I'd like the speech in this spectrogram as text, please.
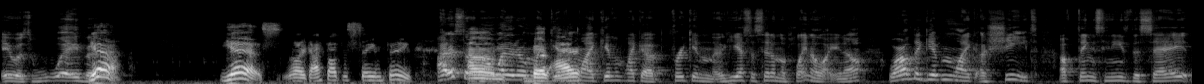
it was way better. Yeah. Yes, like I thought the same thing. I just don't know Um, why they don't like, give I- him like give him like a freaking. He has to sit on the plane a lot, you know. Why don't they give him like a sheet of things he needs to say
